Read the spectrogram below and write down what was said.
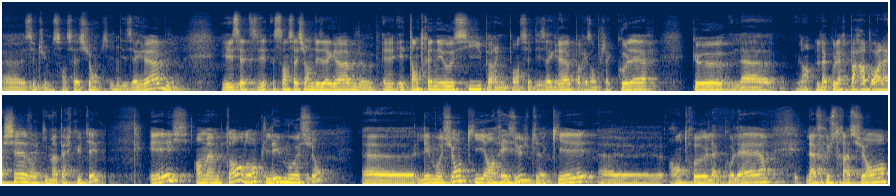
euh, c'est une sensation qui est désagréable. Et cette sensation désagréable est, est entraînée aussi par une pensée désagréable, par exemple la colère, que la, la, la colère par rapport à la chèvre qui m'a percuté. Et en même temps, donc, l'émotion, euh, l'émotion qui en résulte, qui est euh, entre la colère, la frustration,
